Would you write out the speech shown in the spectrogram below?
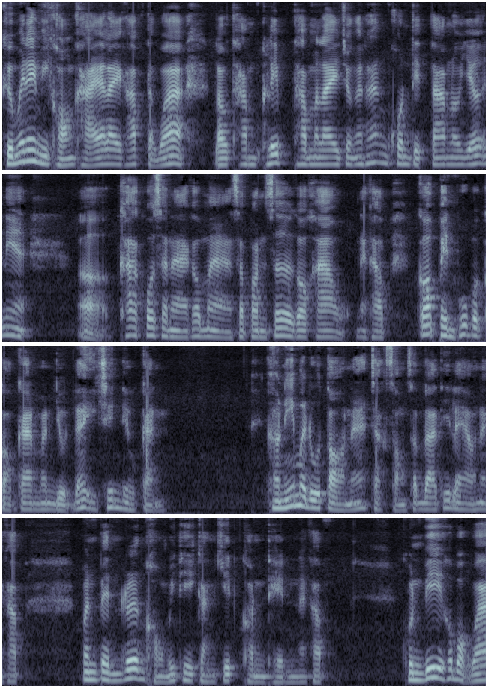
คือไม่ได้มีของขายอะไรครับ แต่ว่าเราทำคลิปทำอะไรจนกระทั่งคนติดตามเราเยอะเนี่ยค่าโฆษณาก็มาสปอนเซอร์ก็เข้านะครับ ก็เป็นผู้ประกอบการมันหยุดได้อีกเช่นเดียวกัน คราวนี้มาดูต่อนะจาก 2 สัปดาห์ที่แล้วนะครับ มันเป็นเรื่องของวิธีการคิดคอนเทนต์นะครับ คุณบี้เขาบอกว่า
